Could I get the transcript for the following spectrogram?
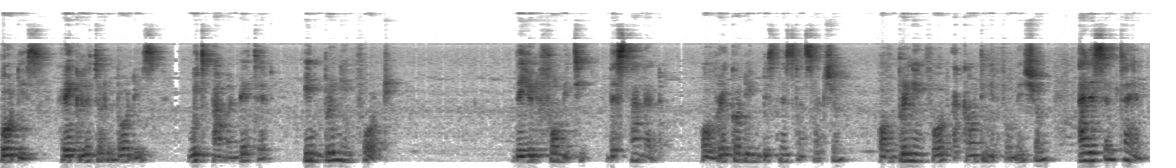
bodies, regulatory bodies, which are mandated in bringing forth the uniformity, the standard of recording business transaction, of bringing forth accounting information, at the same time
